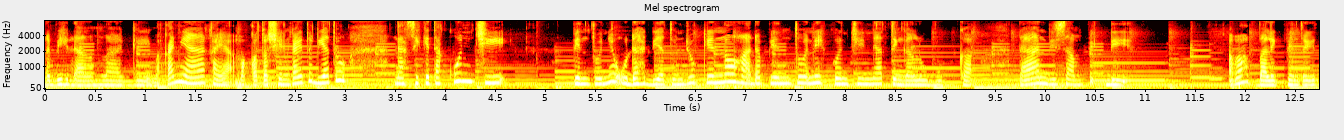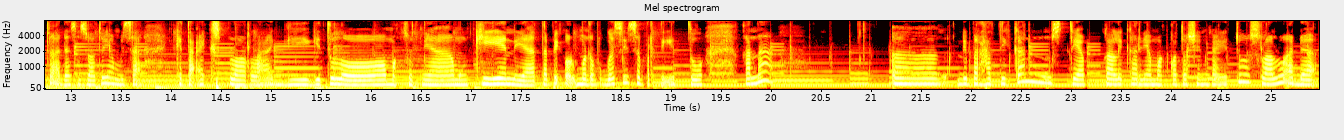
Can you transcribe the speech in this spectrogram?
lebih dalam lagi. Makanya kayak Makoto Shinkai itu dia tuh ngasih kita kunci. Pintunya udah dia tunjukin noh ada pintu. Nih kuncinya tinggal lu buka. Dan di samping di apa balik pintu itu ada sesuatu yang bisa kita explore lagi gitu loh maksudnya mungkin ya. Tapi kalau menurut gue sih seperti itu. Karena uh, diperhatikan setiap kali karya Makoto Shinkai itu selalu ada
